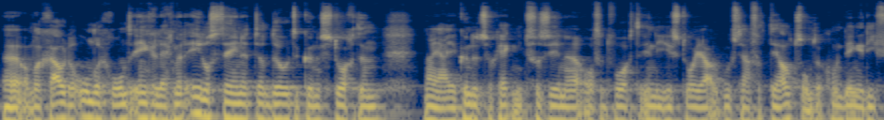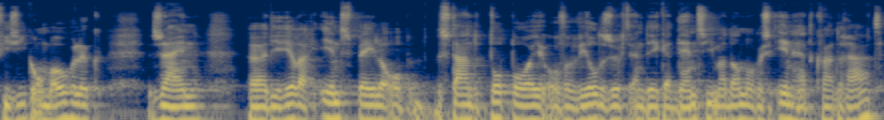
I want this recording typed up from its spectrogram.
uh, op een gouden ondergrond ingelegd met edelstenen ter dood te kunnen storten. Nou ja, je kunt het zo gek niet verzinnen of het wordt in die Historia Augusta verteld. Soms ook gewoon dingen die fysiek onmogelijk zijn. Uh, die heel erg inspelen op bestaande toppooi over wilde zucht en decadentie, maar dan nog eens in het kwadraat.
